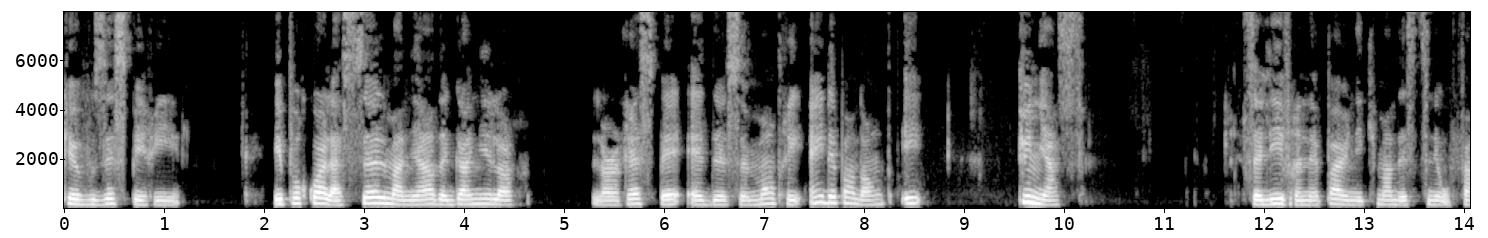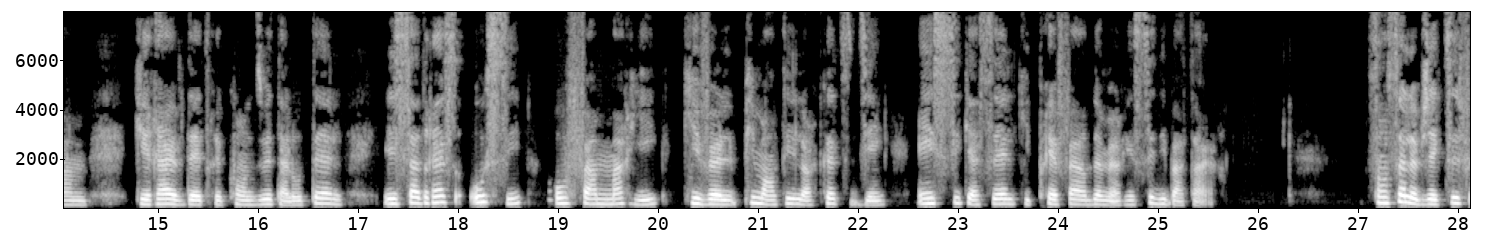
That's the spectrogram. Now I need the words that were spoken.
que vous espériez, et pourquoi la seule manière de gagner leur, respect est de se montrer indépendante et pugnace. Ce livre n'est pas uniquement destiné aux femmes qui rêvent d'être conduites à l'autel, il s'adresse aussi aux femmes mariées qui veulent pimenter leur quotidien ainsi qu'à celles qui préfèrent demeurer célibataires. Son seul objectif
